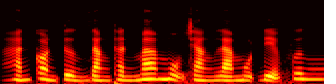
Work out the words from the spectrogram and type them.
Hắn còn tưởng rằng thần ma mộ chàng là một địa phương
